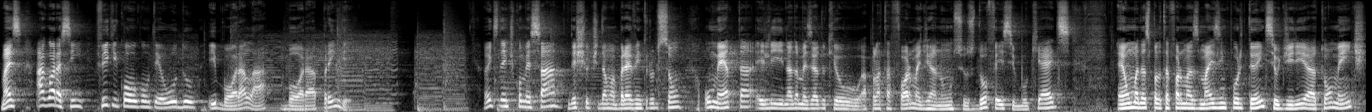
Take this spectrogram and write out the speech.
Mas agora sim, fique com o conteúdo e bora lá, bora aprender. Antes da gente começar, deixa eu te dar uma breve introdução. O Meta, ele nada mais é do que o, a plataforma de anúncios do Facebook Ads. É uma das plataformas mais importantes, eu diria, atualmente.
